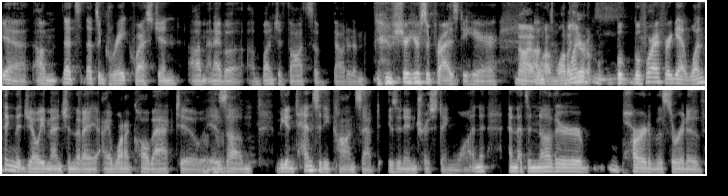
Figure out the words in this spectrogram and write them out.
Yeah, um, that's that's a great question, um, and I have a, a bunch of thoughts about it. I'm, I'm sure you're surprised to hear. No, I, Um, I want to hear them. b- before I forget, one thing that Joey mentioned that I, I want to call back to Mhm. is um, the intensity concept is an interesting one. And that's another part of the sort of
